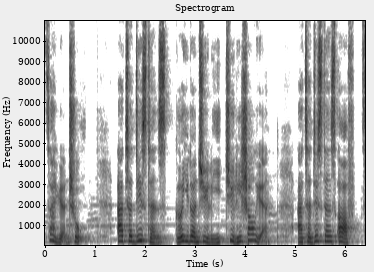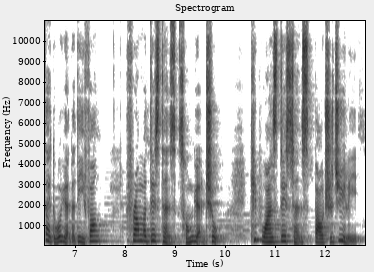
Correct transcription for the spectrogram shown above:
在远处。At a distance，隔一段距离，距离稍远。At a distance of，在多远的地方。From a distance，从远处。Keep one's distance，保持距离。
